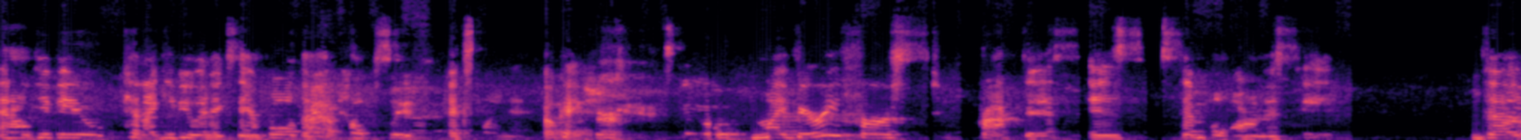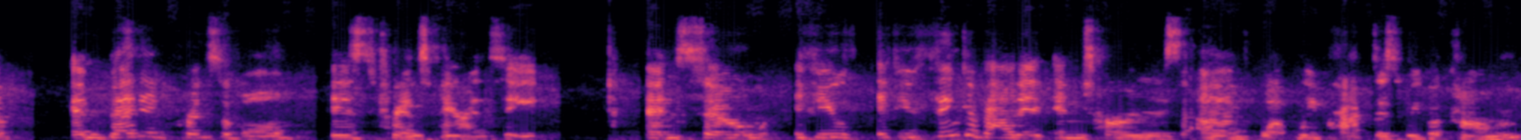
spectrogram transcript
And I'll give you, can I give you an example that helps please. explain it? Okay. Sure. So, my very first practice is simple honesty. The embedded principle is transparency. And so if you if you think about it in terms of what we practice we become,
